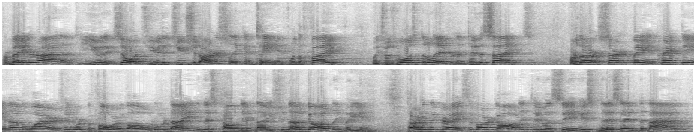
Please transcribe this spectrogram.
for me to write unto you and exhort you that you should earnestly contend for the faith which was once delivered unto the saints. For there are certain men crept in unawares who were before of old ordained to this condemnation, ungodly men, turning the grace of our God into lasciviousness and denying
